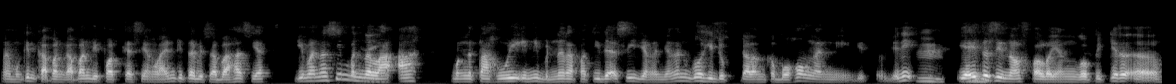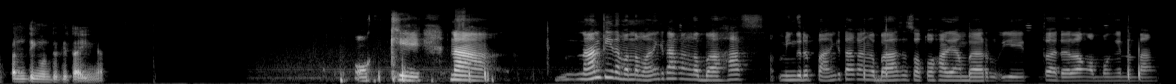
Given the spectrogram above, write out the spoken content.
Nah, mungkin kapan-kapan di podcast yang lain kita bisa bahas ya, gimana sih menelaah, mengetahui ini benar apa tidak sih? Jangan-jangan gue hidup dalam kebohongan nih gitu. Jadi Hmm. ya itu sih Nov kalau yang gue pikir eh, penting untuk kita ingat. Oke, nah nanti teman-teman kita akan ngebahas minggu depan kita akan ngebahas sesuatu hal yang baru yaitu adalah ngomongin tentang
